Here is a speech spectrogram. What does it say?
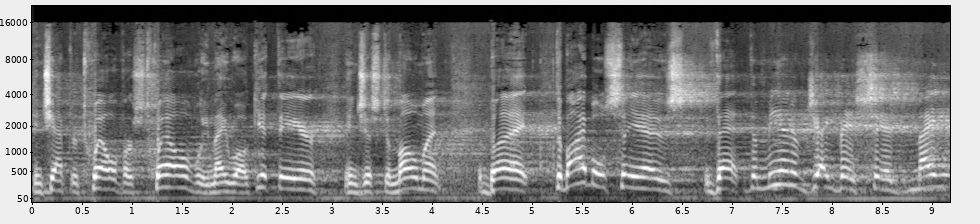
in chapter 12, verse 12. We may well get there in just a moment. But the Bible says that the men of Jabesh said, Make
